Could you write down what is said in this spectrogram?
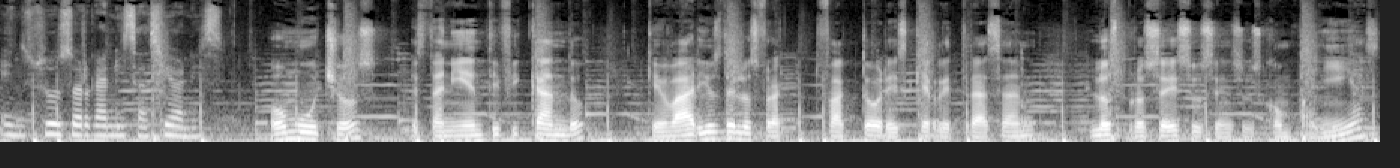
en sus organizaciones. O muchos están identificando que varios de los factores que retrasan los procesos en sus compañías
